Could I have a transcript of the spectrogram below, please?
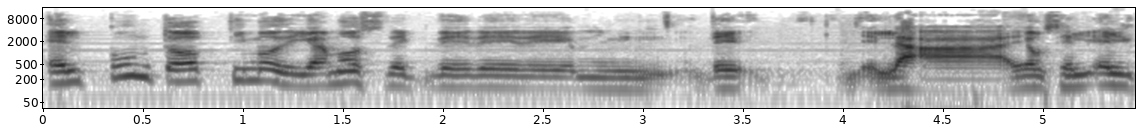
el punto óptimo, digamos, de, de- de- de, mm, de- de la, digamos, el, el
